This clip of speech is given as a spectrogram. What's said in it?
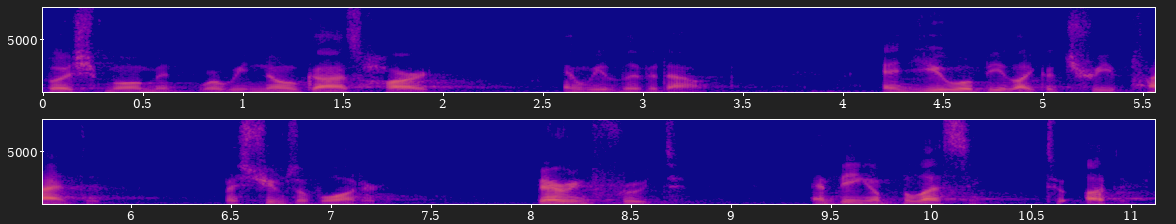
bush moment where we know God's heart and we live it out. And you will be like a tree planted by streams of water, bearing fruit and being a blessing to others.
